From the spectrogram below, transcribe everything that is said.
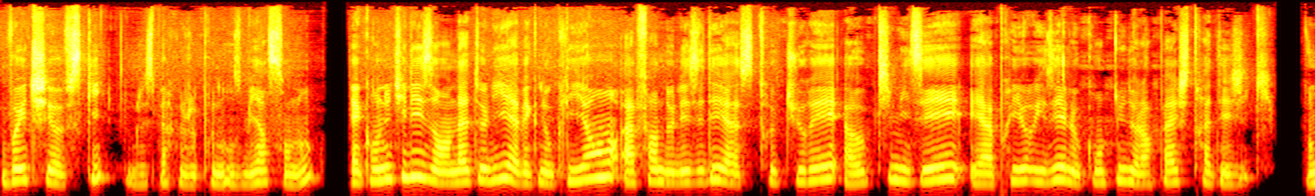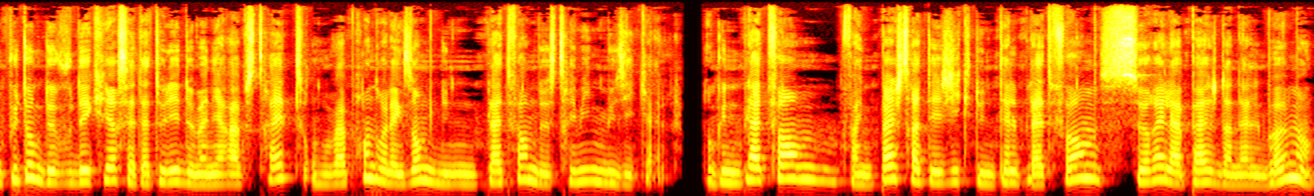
Wojciechowski, j'espère que je prononce bien son nom, et qu'on utilise en atelier avec nos clients afin de les aider à structurer, à optimiser et à prioriser le contenu de leur page stratégique. Donc plutôt que de vous décrire cet atelier de manière abstraite, on va prendre l'exemple d'une plateforme de streaming musical. Donc une plateforme, enfin une page stratégique d'une telle plateforme serait la page d'un album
